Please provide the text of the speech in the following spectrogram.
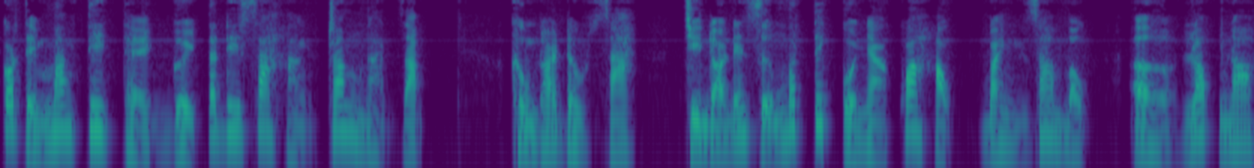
có thể mang thi thể người ta đi xa hàng trăm ngàn dặm. Không nói đâu xa, chỉ nói đến sự mất tích của nhà khoa học Bành Gia Mộc ở Lop No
